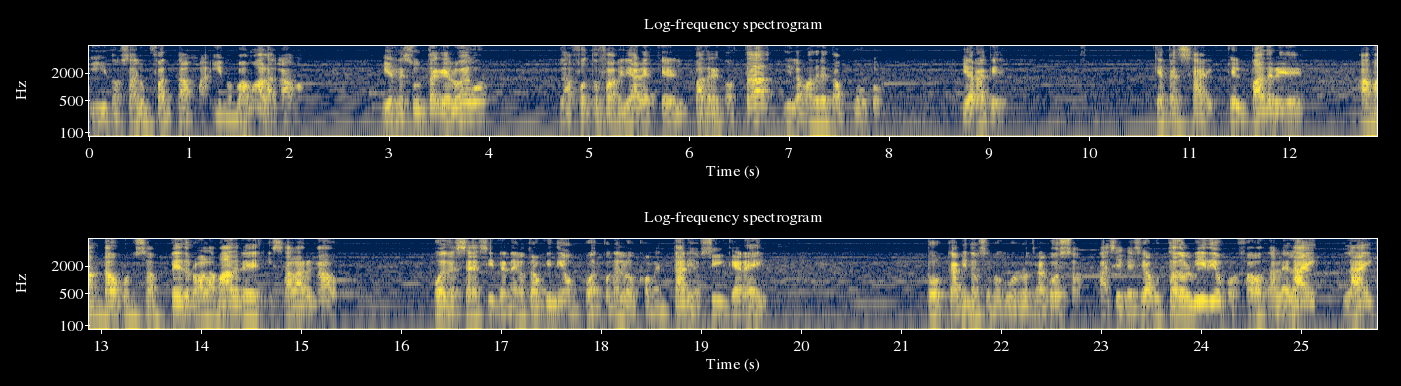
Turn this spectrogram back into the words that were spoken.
y nos sale un fantasma y nos vamos a la cama. Y resulta que luego la foto familiar es que el padre no está y la madre tampoco. ¿Y ahora qué? ¿Qué pensáis? ¿Que el padre ha mandado con San Pedro a la madre y se ha alargado? Puede ser, si tenéis otra opinión, pues ponedlo en comentarios si queréis. Porque a mí no se me ocurre otra cosa. Así que si os ha gustado el vídeo, por favor, dale like, like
